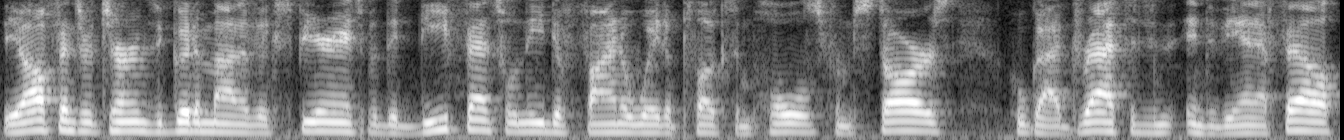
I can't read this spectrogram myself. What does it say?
The offense returns a good amount of experience, but the defense will need to find a way to plug some holes from stars who got drafted into the NFL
